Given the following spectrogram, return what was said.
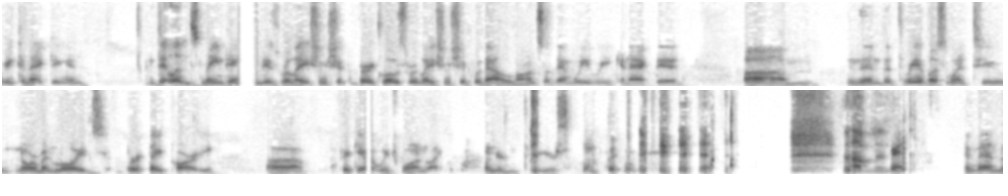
reconnecting, and Dylan's maintained his relationship, a very close relationship with Al Allelon. Then we reconnected. Um, and then the three of us went to Norman Lloyd's birthday party. Uh, I forget which one, like 103 or something. Love it. And then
